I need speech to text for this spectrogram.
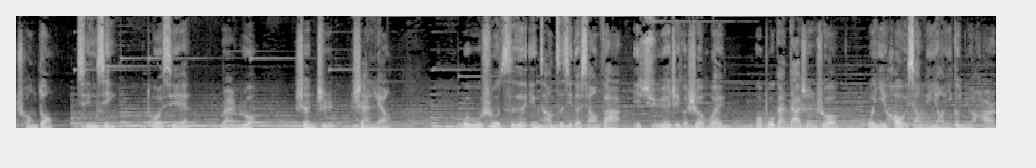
冲动、轻信、妥协、软弱，甚至善良。我无数次隐藏自己的想法以取悦这个社会。我不敢大声说，我以后想领养一个女孩；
